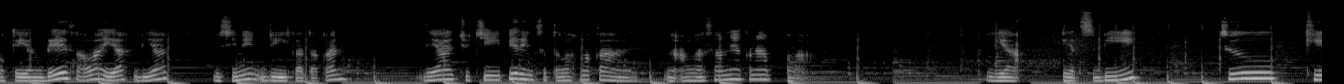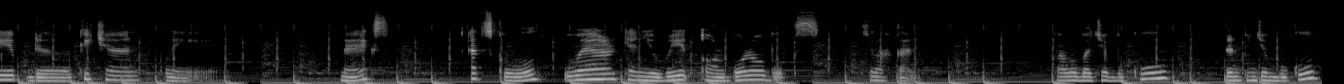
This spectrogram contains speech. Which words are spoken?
Oke, yang D salah ya. Dia di sini dikatakan dia cuci piring setelah makan. Nah, alasannya kenapa? Ya, it's B to keep the kitchen clean. Next, at school, where can you read or borrow books? Silahkan. Kalau baca buku dan pinjam buku,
